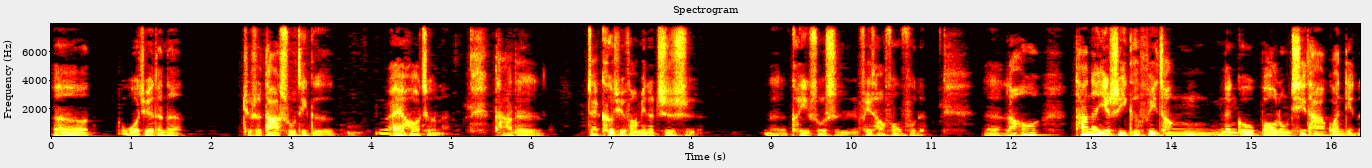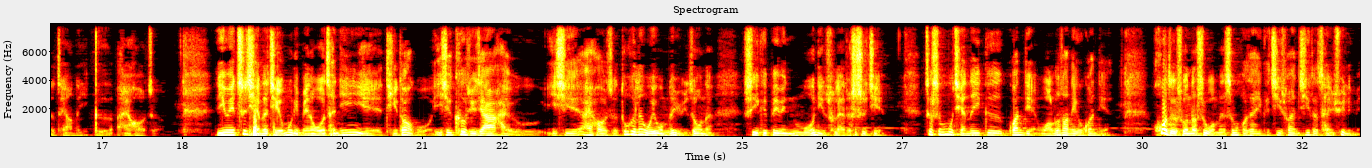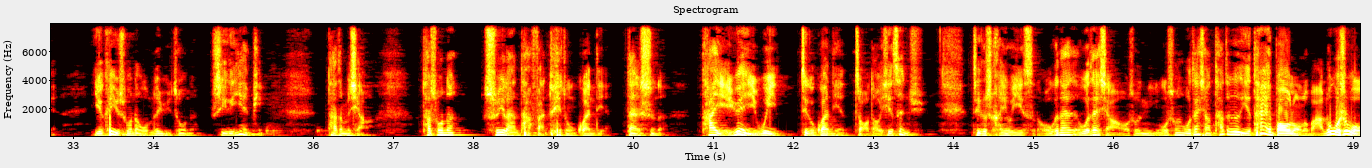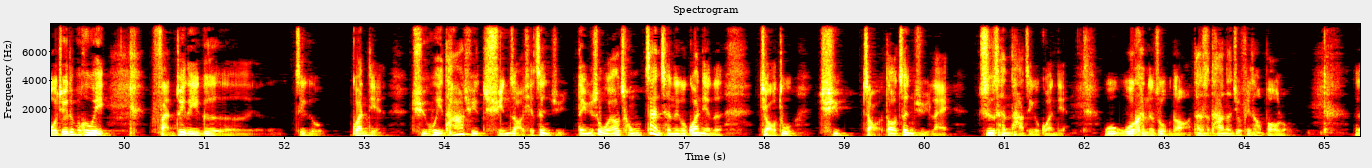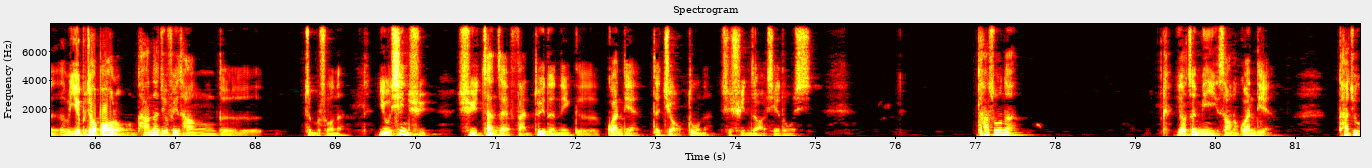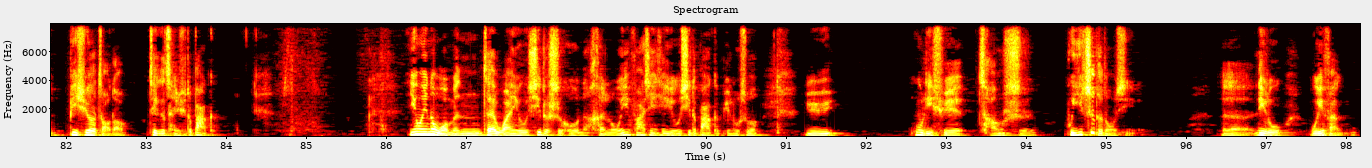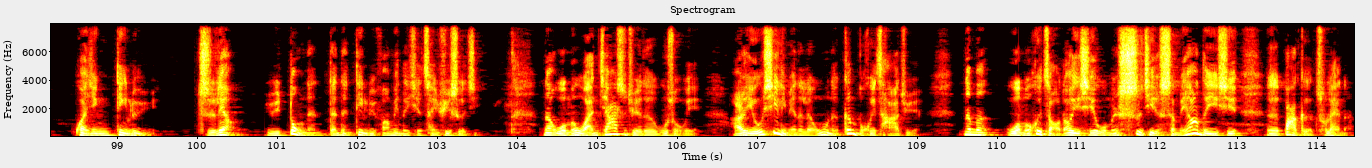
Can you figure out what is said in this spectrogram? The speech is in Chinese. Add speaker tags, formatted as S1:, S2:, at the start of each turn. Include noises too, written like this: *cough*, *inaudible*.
S1: 呃，我觉得呢，就是大叔这个爱好者呢，他的在科学方面的知识，呃，可以说是非常丰富的。呃，然后他呢，也是一个非常能够包容其他观点的这样的一个爱好者。因为之前的节目里面呢，我曾经也提到过，一些科学家还有一些爱好者都会认为我们的宇宙呢是一个被模拟出来的世界，这是目前的一个观点，网络上的一个观点，或者说呢是我们生活在一个计算机的程序里面，也可以说呢我们的宇宙呢是一个赝品。他这么想，他说呢，虽然他反对这种观点，但是呢，他也愿意为这个观点找到一些证据。这个是很有意思的。我跟他我在想，我说你，我说我在想，他这个也太包容了吧？如果是我，我绝对不会为反对的一个这个观点去为他去寻找一些证据，等于说我要从赞成那个观点的角度去找到证据来支撑他这个观点。我我可能做不到，但是他呢就非常包容，呃，也不叫包容，他呢就非常的怎么说呢？有兴趣。去站在反对的那个观点的角度呢，去寻找一些东西。他说呢，要证明以上的观点，他就必须要找到这个程序的 bug。因为呢，我们在玩游戏的时候呢，很容易发现一些游戏的 bug，比如说与物理学常识不一致的东西，呃，例如违反惯性定律。质量与动能等等定律方面的一些程序设计，那我们玩家是觉得无所谓，而游戏里面的人物呢更不会察觉。那么我们会找到一些我们世界什么样的一些呃 bug 出来呢？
